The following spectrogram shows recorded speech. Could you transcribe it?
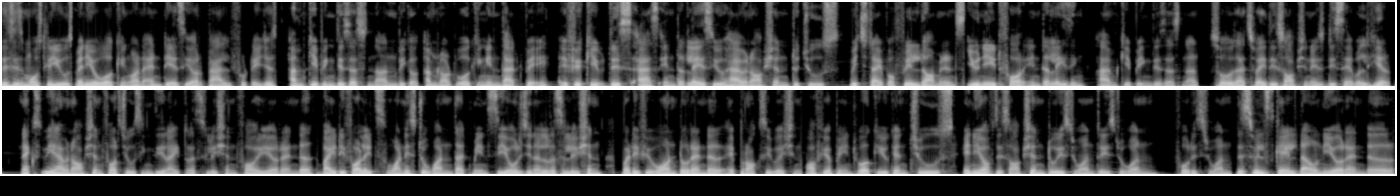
This is mostly used when you're working on NTSC or PAL footages. I'm keeping this as none because I'm not working in that way. If you keep this as interlace, you have an option to choose which type of field dominance you need for interlacing. I'm keeping this as none. So that's why this option is disabled here. Next, we have an option for choosing the right resolution for your render. By default, it's 1 is to 1. That means the original resolution. But if you want to render a proxy version of your paintwork, you can choose any of this option 2 is to 1, 3 is to 1, 4 is to 1. This will scale down your render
